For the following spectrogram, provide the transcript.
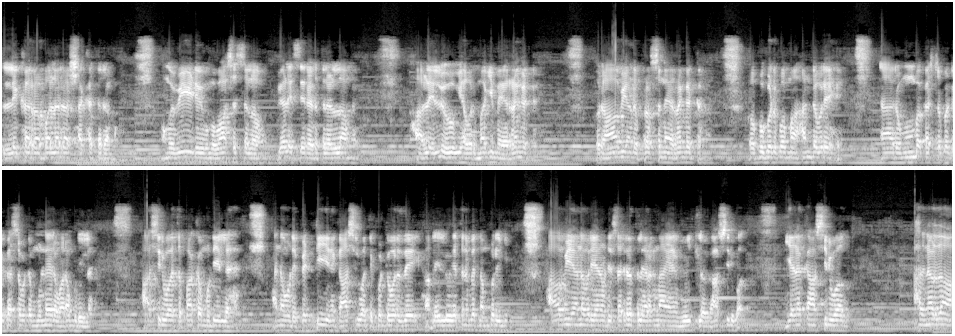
லிகர பலர சகதரம் உங்க வீடு உங்க வாசஸ்தலம் வேலை செய்யற இடத்துல எல்லாமே. அல்லேலூயா ஒரு மகிமை இறங்கட்டும். ஒரு ஆவியான பிரச்சனை இறங்கட்டும். ஒப்பு கொடுப்போமா ஆண்டவரே. நான் ரொம்ப கஷ்டப்பட்டு கஷ்டப்பட்டு முன்னேற வர முடியல. ஆசீர்வாதத்தை பார்க்க முடியல. அண்ணாவுடைய பெட்டி எனக்கு ஆசீர்வாதத்தை கொண்டு வருதே. அல்ல எத்தனை பேர் நம்புறீங்க? ஆவியானவர் என்னுடைய சரீரத்தில் இறங்கினா என் வீட்டில் ஒரு ஆசீர்வாதம். எனக்கு ஆசீர்வாதம். அதனாலதான்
